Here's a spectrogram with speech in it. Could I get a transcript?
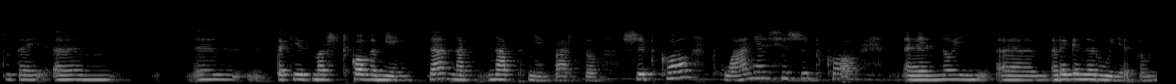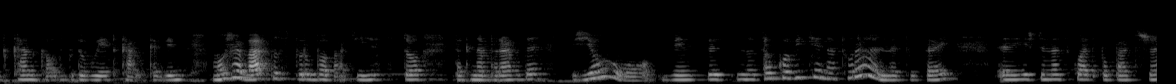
tutaj takie zmarszczkowe miejsca nap- napnie bardzo szybko, wchłania się szybko, no i regeneruje tą tkankę, odbudowuje tkankę, więc może warto spróbować. Jest to tak naprawdę zioło, więc to jest no, całkowicie naturalne tutaj. E, Jeszcze na skład popatrzę.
